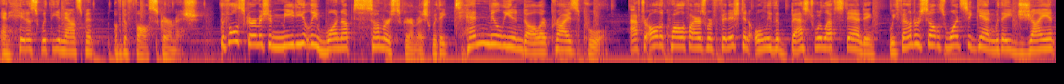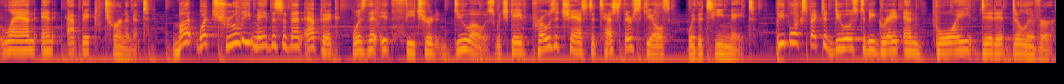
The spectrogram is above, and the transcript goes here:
and hit us with the announcement of the Fall Skirmish. The Fall Skirmish immediately one-upped Summer Skirmish with a $10 million prize pool. After all the qualifiers were finished and only the best were left standing, we found ourselves once again with a giant LAN and epic tournament. But what truly made this event epic was that it featured duos, which gave pros a chance to test their skills with a teammate. People expected duos to be great, and boy did it deliver.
